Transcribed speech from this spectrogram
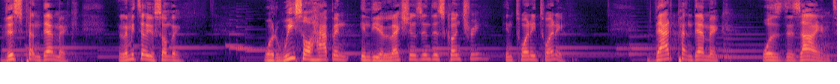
This pandemic, and let me tell you something what we saw happen in the elections in this country in 2020, that pandemic was designed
